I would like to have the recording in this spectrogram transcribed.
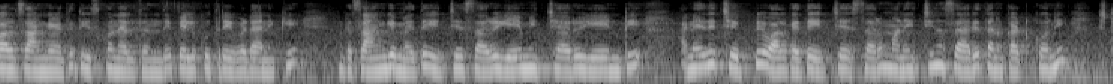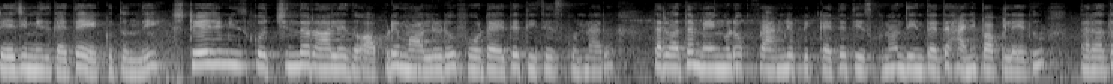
వాళ్ళ సాంగ్యం అయితే తీసుకొని వెళ్తుంది పెళ్ళికూతురు ఇవ్వడానికి. ఇంకా సాంగ్యం అయితే ఇచ్చేస్తారు ఏమి ఇచ్చారు ఏంటి అనేది చెప్పి వాళ్ళకైతే ఇచ్చేస్తారు. మన ఇచ్చిన శారీ తను కట్టుకొని స్టేజి మీదకి అయితే ఎక్కుతుంది. స్టేజ్ మీదకి వచ్చిందో రాలేదో అప్పుడే మా అల్లుడు ఫోటో అయితే తీసేసుకుంటున్నారు. తర్వాత మేము కూడా ఒక ఫ్యామిలీ పిక్ అయితే తీసుకున్నాం. దీంతో అయితే హనీ పాప లేదు. తర్వాత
